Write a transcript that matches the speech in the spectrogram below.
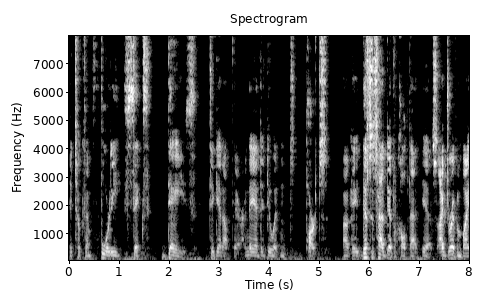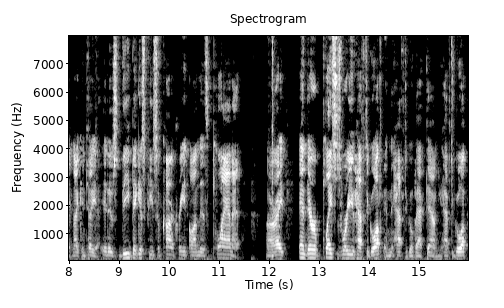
it took them 46 days to get up there, and they had to do it in parts. Okay, this is how difficult that is. I've driven by it, and I can tell you, it is the biggest piece of concrete on this planet. All right, and there are places where you have to go up and have to go back down. You have to go up,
